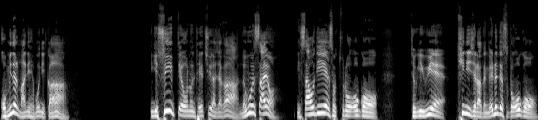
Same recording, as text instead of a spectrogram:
고민을 많이 해보니까 이게 수입되어 오는 대추야자가 너무 싸요. 이 사우디에서 주로 오고 저기 위에 티니지라든가 이런 데서도 오고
